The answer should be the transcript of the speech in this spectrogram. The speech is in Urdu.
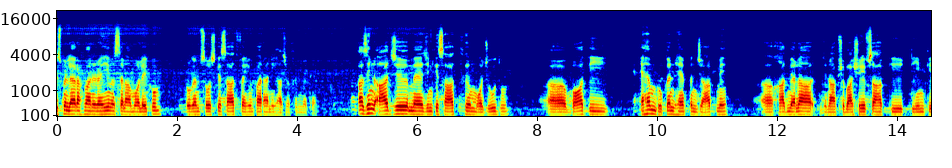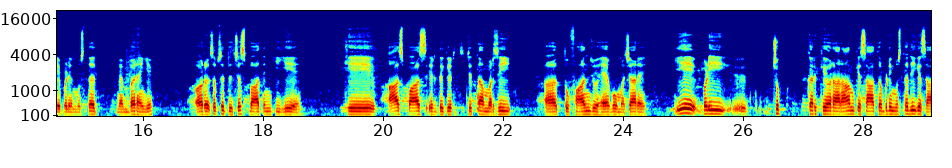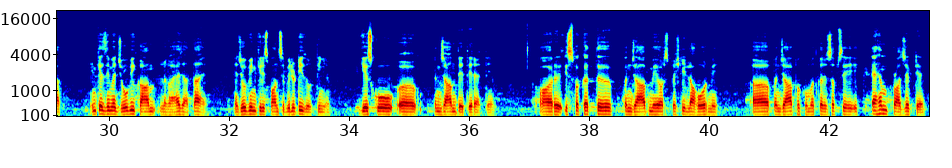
بسم اللہ الرحمن الرحیم، السلام علیکم۔ پروگرام سوچ کے ساتھ فہیم پارانی حاضر خدمت ہے ناظرین آج میں جن کے ساتھ موجود ہوں بہت ہی اہم رکن ہیں پنجاب میں۔ خادم اعلیٰ جناب شباز شریف صاحب کی ٹیم کے بڑے مستد ممبر ہیں یہ۔ اور سب سے دلچسپ بات ان کی یہ ہے کہ آس پاس ارد گرد جتنا مرضی طوفان جو ہے وہ مچا رہے۔ یہ بڑی چپ کر کے اور آرام کے ساتھ اور بڑی مستدی کے ساتھ ان کے ذمہ جو بھی کام لگایا جاتا ہے یا جو بھی ان کی رسپانسبلٹیز ہوتی ہیں، یہ اس کو انجام دیتے رہتے ہیں۔ اور اس وقت پنجاب میں اور اسپیشلی لاہور میں پنجاب حکومت کا جو سب سے ایک اہم پروجیکٹ ہے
